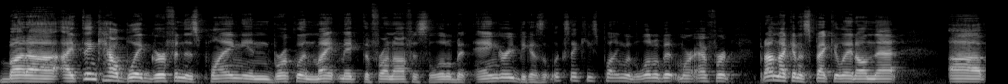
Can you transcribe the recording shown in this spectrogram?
but uh, I think how Blake Griffin is playing in Brooklyn might make the front office a little bit angry because it looks like he's playing with a little bit more effort. But I'm not going to speculate on that. Uh,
